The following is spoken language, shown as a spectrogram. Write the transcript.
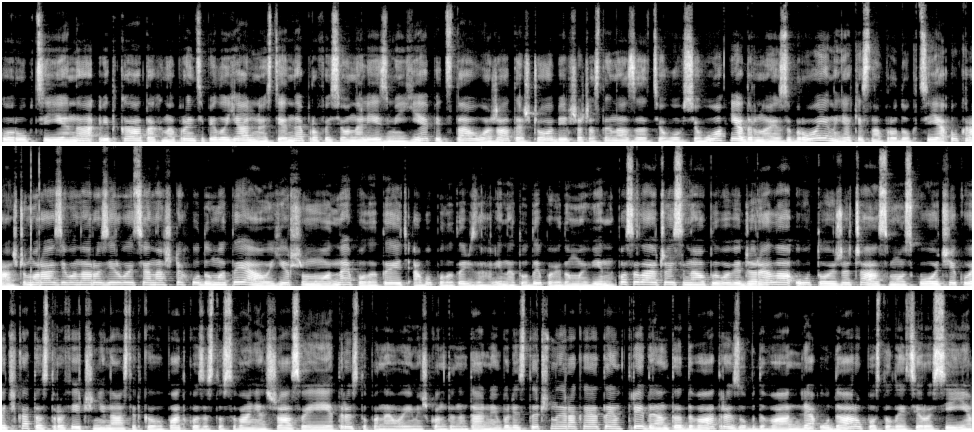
корупції, на відкатах, на принципі лояльності, непрофесіоналізмі. Є підстав вважати, що більша частина з цього всього ядерної зброї неякісна продукція. У кращому разі вона розірветься на шляху до мети, а у гіршому не полетить або полетить взагалі не туди. Повідомив він, посилаючись на впливові джерела у той же час. Москву очікують катастрофічні наслідки випадку застосування США своєї триступеневої міжконтинентальної балістичної ракети Трідент 2 Тризуб 2 для удару по столиці Росії.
